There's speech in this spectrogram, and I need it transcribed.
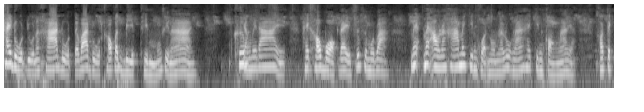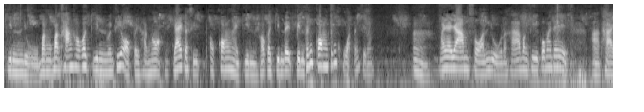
ให้ดูดอยู่นะคะ ดูดแต่ว่าดูดเขาก็บีบถิ่มมึงสินะคือยังไม่ได้ ให้เขาบอกได้ซึบสมมติว่า ไม่ไม่เอานะคะ ไม่กินขวดนมนะลูกนะ ให้กินกล่องนะเนี่ยเขาจะกินอยู่บางบางครั้งเขาก็กินบางที่ออกไปข้างนอกเนี่ยย้ายก็สิเอากล้องให้กิน เขาก็กินได้เป็นทั้งกล้องทั้งขวดทั้งสินะอ่าพยายามสอนอยู่นะคะ บางทีก็ไม่ได้ อ่าถ่าย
